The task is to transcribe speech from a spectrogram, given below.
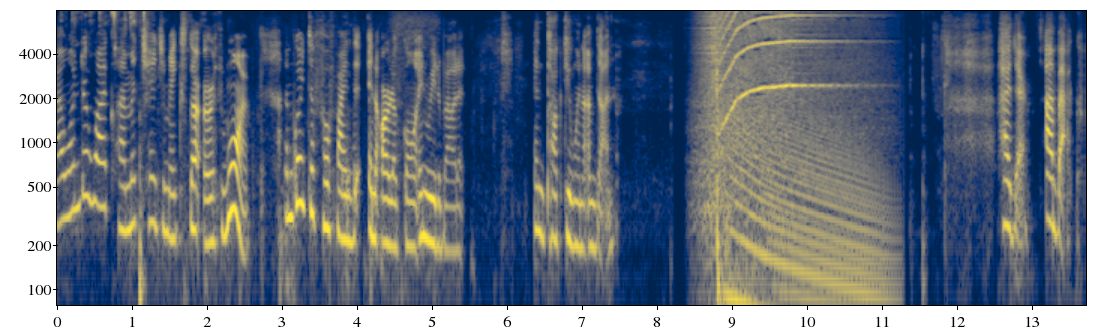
I wonder why climate change makes the earth warm. I'm going to find an article and read about it and talk to you when I'm done. Hi there, I'm back.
